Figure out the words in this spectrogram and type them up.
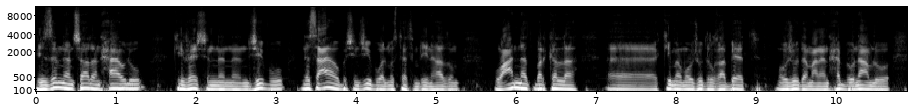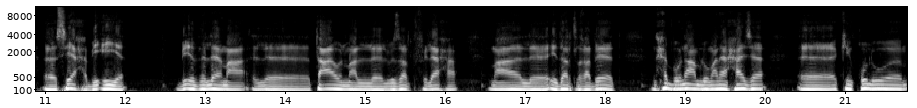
يلزمنا إن شاء الله نحاولوا كيفاش نجيبوا نسعاو باش نجيبوا المستثمرين هذم وعندنا تبارك الله آه كما موجود الغابات موجودة معنا نحبوا نعملوا آه سياحة بيئية. بإذن الله مع التعاون مع وزاره الفلاحة مع إدارة الغابات نحبوا نعملوا معناها حاجة آه كي نقولوا آه،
